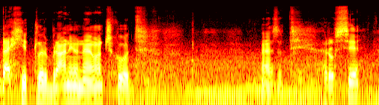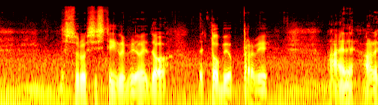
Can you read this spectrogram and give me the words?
Da je Hitler branio Nemačku od, ne znam ti, Rusije, da su Rusi stigli bili do, da je to bio prvi ajde, ali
